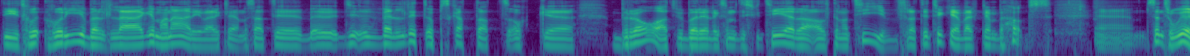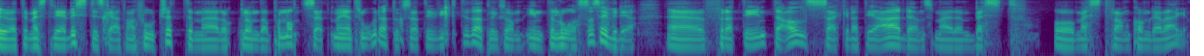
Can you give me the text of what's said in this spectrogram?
det är ett horribelt läge man är i verkligen. Så att det är, det är väldigt uppskattat och eh, bra att vi börjar liksom diskutera alternativ för att det tycker jag verkligen behövs. Eh, sen tror jag ju att det mest realistiska är att man fortsätter med Rocklunda på något sätt, men jag tror att också att det är viktigt att liksom inte låsa sig vid det. Eh, för att det är inte alls säkert att det är den som är den bäst och mest framkomliga vägen.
